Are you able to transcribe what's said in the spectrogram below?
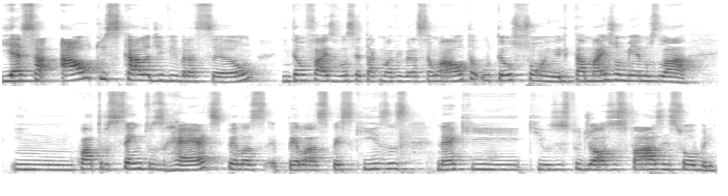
E essa alta escala de vibração, então faz você estar tá com uma vibração alta, o teu sonho, ele tá mais ou menos lá em 400 Hz pelas, pelas pesquisas, né, que, que os estudiosos fazem sobre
